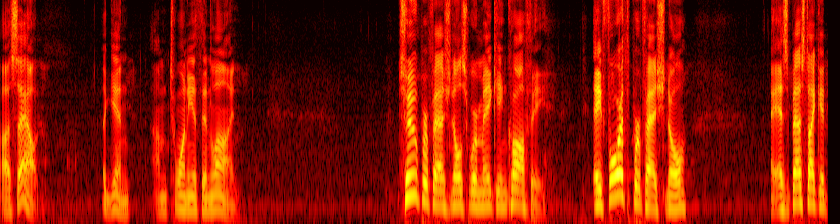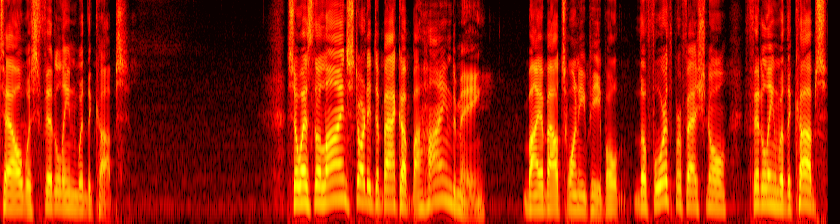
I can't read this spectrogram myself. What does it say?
us out. Again, I'm 20th in line. Two professionals were making coffee. A fourth professional, as best I could tell, was fiddling with the cups. So as the line started to back up behind me by about 20 people, the fourth professional fiddling with the cups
